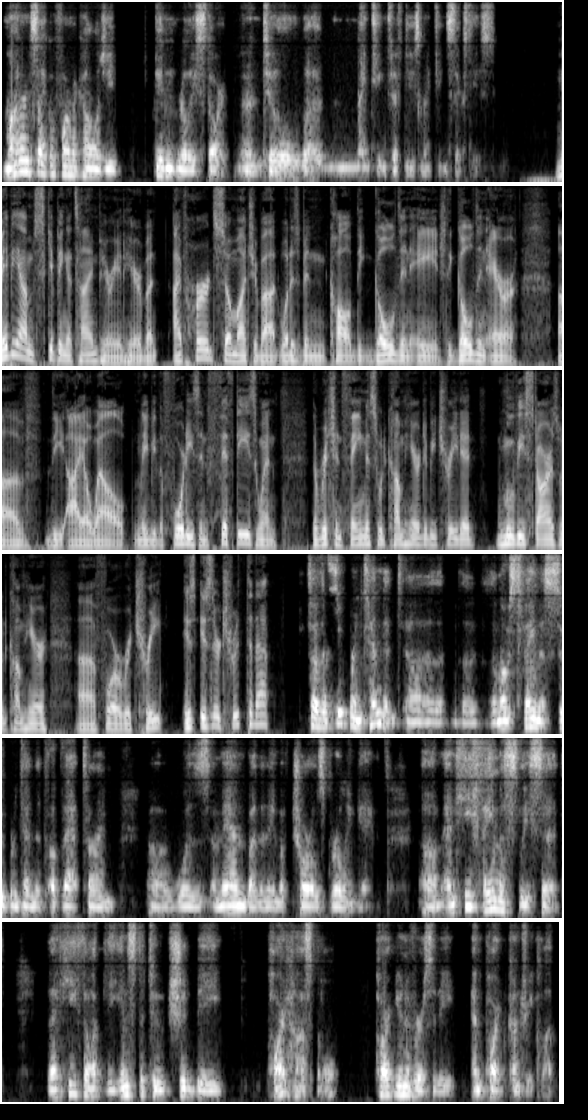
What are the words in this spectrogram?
Modern psychopharmacology didn't really start until the 1950s, 1960s. Maybe I'm skipping a time period here, but I've heard so much about what has been called the golden age, the golden era of the IOL, maybe the 40s and 50s when the rich and famous would come here to be treated, movie stars would come here uh, for a retreat. Is is there truth to that? So the superintendent, uh, the the most famous superintendent of that time, uh, was a man by the name of Charles Burlingame, um, and he famously said that he thought the institute should be part hospital, part university, and part country club.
